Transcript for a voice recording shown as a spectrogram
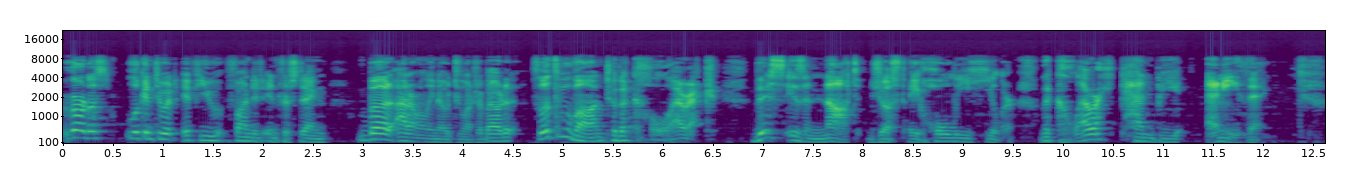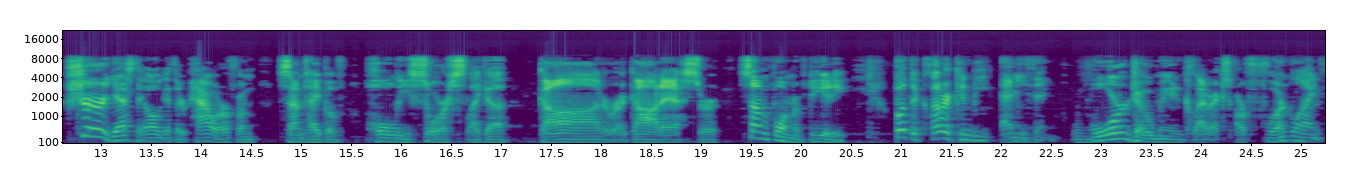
Regardless, look into it if you find it interesting, but I don't really know too much about it. So let's move on to the Cleric. This is not just a holy healer. The cleric can be anything. Sure, yes, they all get their power from some type of holy source like a god or a goddess or some form of deity. But the cleric can be anything. War domain clerics are frontline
